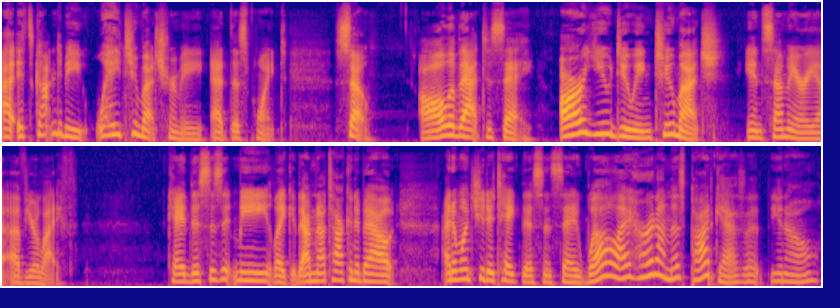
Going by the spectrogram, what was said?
uh, it's gotten to be way too much for me at this point. So, all of that to say, are you doing too much in some area of your life. Okay, this isn't me. Like, I'm not talking about, I don't want you to take this and say, well, I heard on this podcast that, you know,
